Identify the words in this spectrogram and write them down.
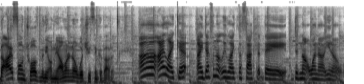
the iPhone 12 mini Omni, I want to know what you think about it. Uh, I like it. I definitely like the fact that they did not want to, you know,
